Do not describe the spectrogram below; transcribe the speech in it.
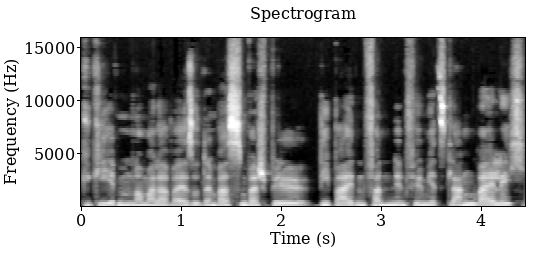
gegeben normalerweise. Dann war es zum Beispiel, die beiden fanden den Film jetzt langweilig.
